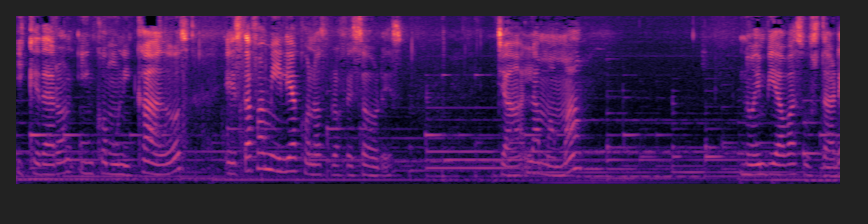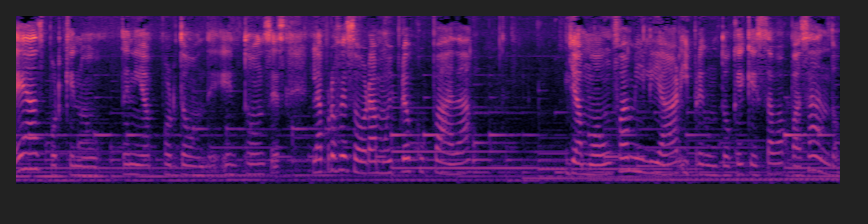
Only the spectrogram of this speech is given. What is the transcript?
y quedaron incomunicados esta familia con los profesores. Ya la mamá no enviaba sus tareas porque no tenía por dónde. Entonces la profesora muy preocupada llamó a un familiar y preguntó que qué estaba pasando.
